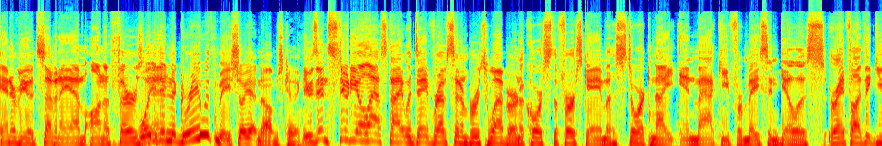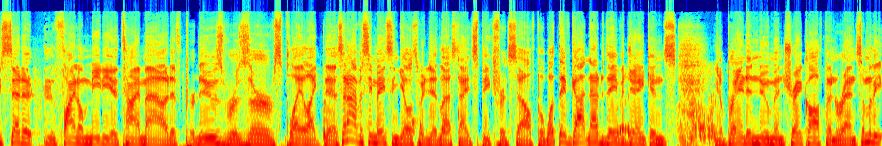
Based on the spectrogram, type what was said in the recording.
interview at 7 a.m. on a Thursday. well you didn't agree with me so yeah no I'm just kidding He was in studio last night with Dave Revsine and Bruce Weber, and of course, the first game, a historic night in Mackey for Mason Gillis. Rapheal, I think you said it in the final media timeout. If Purdue's reserves play like this, and obviously Mason Gillis, what he did last night, speaks for itself, but what they've gotten out of David Jenkins, you know, Brandon Newman, Trey Kaufman, Renn, some of the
